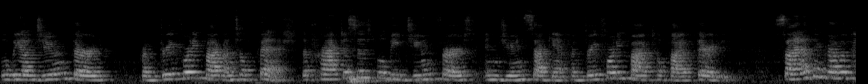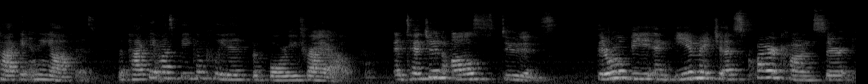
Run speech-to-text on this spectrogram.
will be on June 3rd from 3:45 until finish. The practices will be June 1st and June 2nd from 3:45 till 5:30. Sign up and grab a packet in the office. The packet must be completed before you try out. Attention all students. There will be an EMHS choir concert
